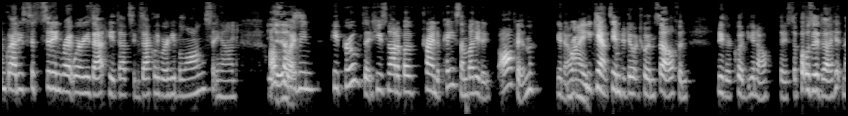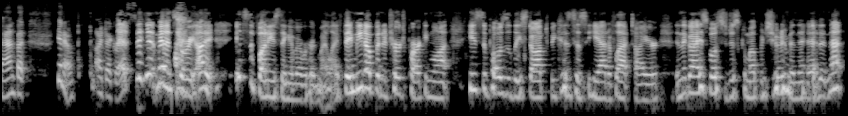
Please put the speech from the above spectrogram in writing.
I'm glad he's sitting right where he's at. He that's exactly where he belongs. And It also, I mean, he proved that he's not above trying to pay somebody to off him. You know, he can't seem to do it to himself, and neither could you know the supposed uh, hitman. But you know, I digress. the hitman story i it's the funniest thing i've ever heard in my life they meet up in a church parking lot he's supposedly stopped because his, he had a flat tire and the guy is supposed to just come up and shoot him in the head and that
